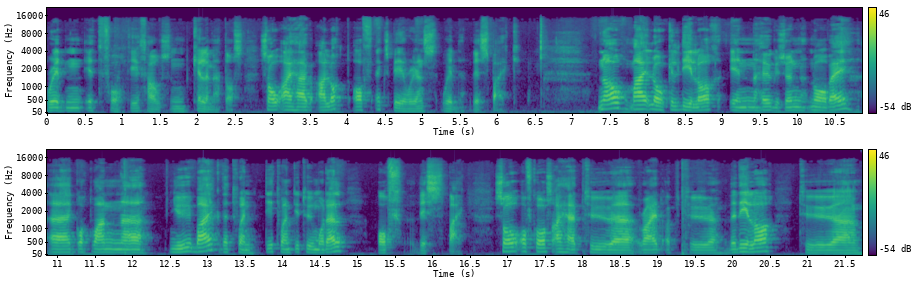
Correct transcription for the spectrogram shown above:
ridden it 40,000 kilometers. So I have a lot of experience with this bike. Now my local dealer in Haugesund, Norway, uh, got one uh, new bike, the 2022 model of this bike. So of course I had to uh, ride up to uh, the dealer to uh,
